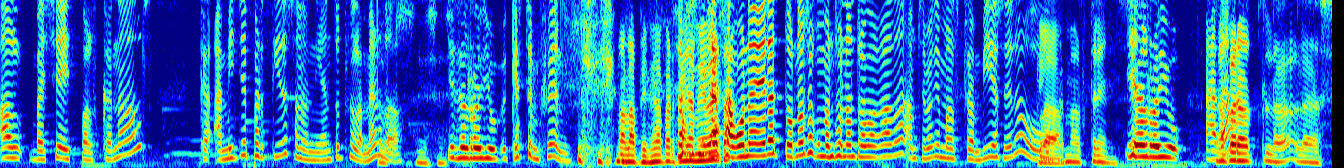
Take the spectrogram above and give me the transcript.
el vaixells pels canals que a mitja partida se n'anien tots a la merda. Tots, sí, sí, I és el rotllo, què estem fent? No, la primera O partida sigui, meva la segona era, tornes a començar una altra vegada, em sembla que amb els tramvies era, o... Clar. amb els trens. I el rotllo, ara? No, però la, les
